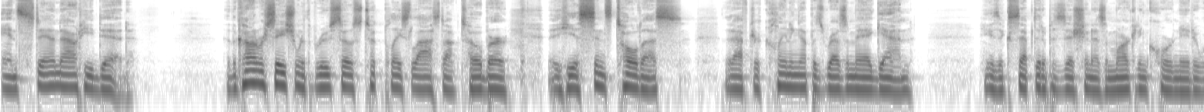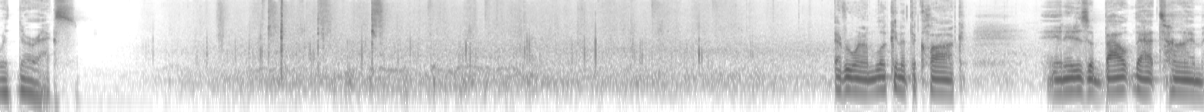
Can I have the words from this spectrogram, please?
And stand out he did. The conversation with Russos took place last October. He has since told us that after cleaning up his resume again, he has accepted a position as a marketing coordinator with Durex. Everyone, I'm looking at the clock and it is about that time.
